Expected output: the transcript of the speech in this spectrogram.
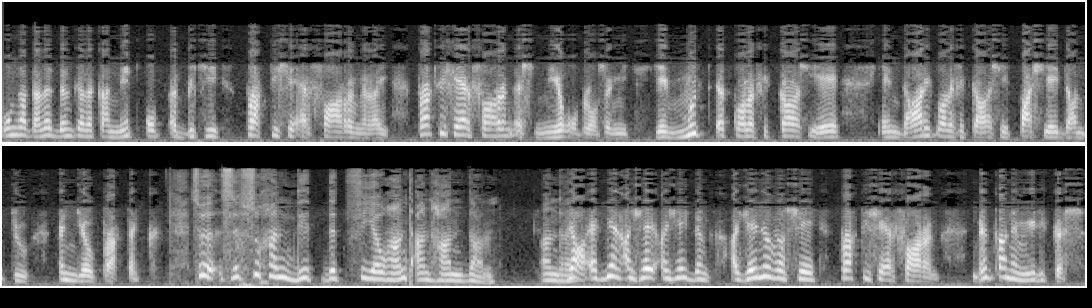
omdat hulle dink hulle kan net op 'n bietjie praktiese ervaring ry. Praktiese ervaring is nie 'n oplossing nie. Jy moet 'n kwalifikasie hê en daardie kwalifikasie pas jy dan toe in jou praktyk. So so, so gaan dit dit vir jou hand aan hand dan. Andre. Ja, ek meen as jy as jy dink, as jy nou wil sê praktiese ervaring, dink aan 'n medikus.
